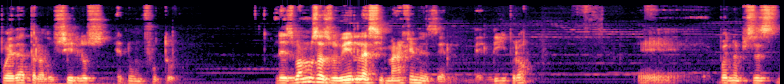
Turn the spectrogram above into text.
pueda traducirlos en un futuro. Les vamos a subir las imágenes del, libro. Eh, bueno, pues es,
